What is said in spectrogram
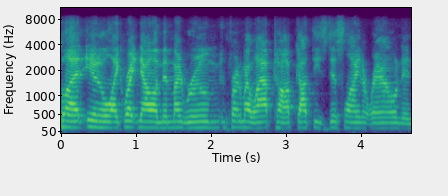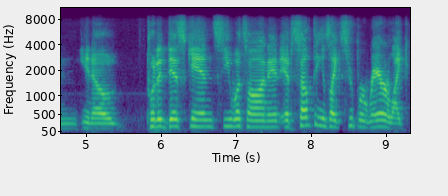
But, you know, like right now I'm in my room in front of my laptop, got these discs lying around and, you know, put a disc in, see what's on it. If something is like super rare, like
